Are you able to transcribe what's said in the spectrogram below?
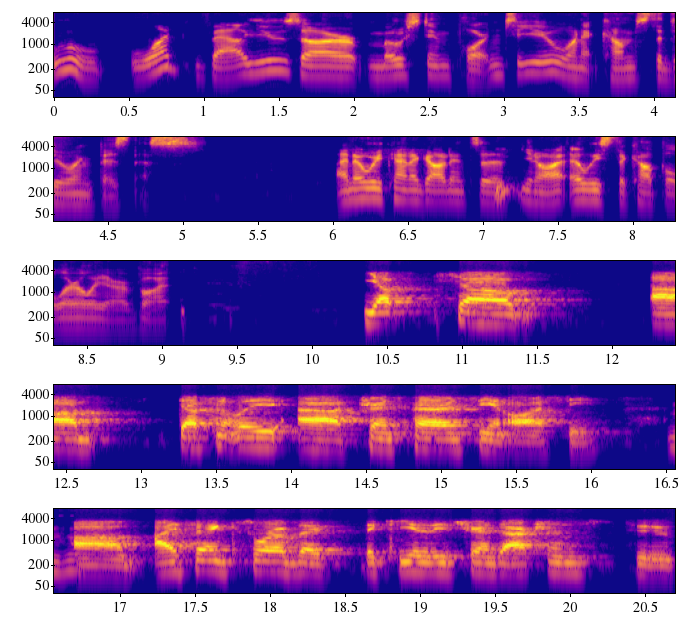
ooh what values are most important to you when it comes to doing business i know we kind of got into you know at least a couple earlier but Yep. So um, definitely uh, transparency and honesty. Mhm. Um, I think sort of the, the key to these transactions to,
